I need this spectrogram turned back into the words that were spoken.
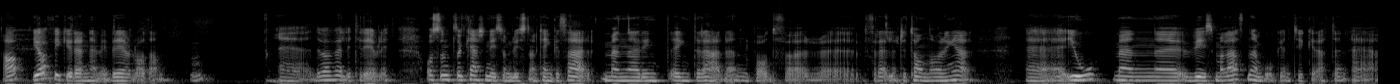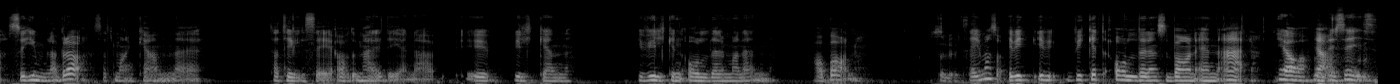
ja, jag fick ju den här med brevlådan. Mm. Eh, det var väldigt trevligt. Och så, så kanske ni som lyssnar tänker så här, men är inte, är inte det här en podd för eh, föräldrar till tonåringar? Eh, jo, men eh, vi som har läst den här boken tycker att den är så himla bra så att man kan eh, ta till sig av de här idéerna i vilken, i vilken ålder man än har barn. Absolut. Säger man så? I, i vilket ålderens barn än är. Ja, ja. precis.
